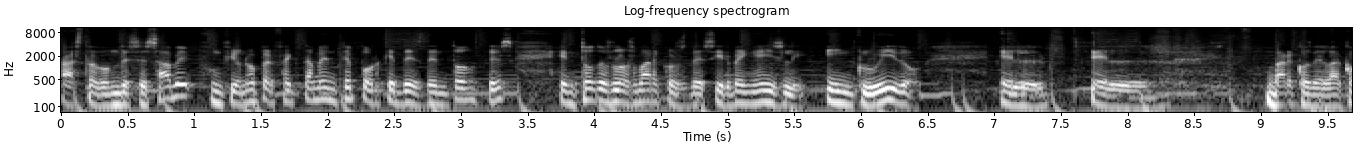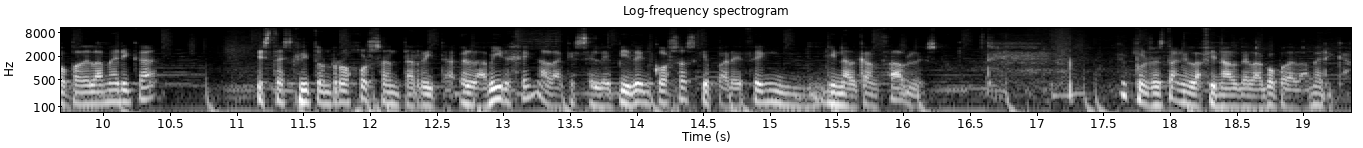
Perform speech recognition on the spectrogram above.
hasta donde se sabe, funcionó perfectamente porque desde entonces en todos los barcos de Sir Ben Aisley, incluido el, barco de la Copa de la América, está escrito en rojo Santa Rita, la Virgen a la que se le piden cosas que parecen inalcanzables. Pues están en la final de la Copa de la América.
